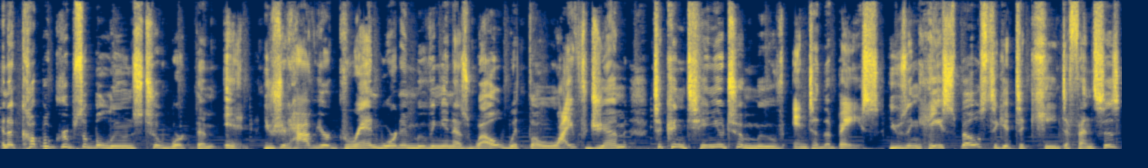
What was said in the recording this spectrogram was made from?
and a couple groups of balloons to work them in. You should have your Grand Warden moving in as well with the life gem to continue to move into the base, using haste spells to get to key defenses,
